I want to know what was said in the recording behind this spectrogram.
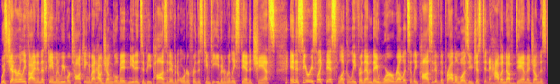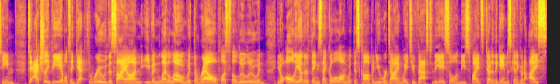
was generally fine in this game, and we were talking about how Jungle Mid needed to be positive in order for this team to even really stand a chance in a series like this. Luckily for them, they were relatively positive. The problem was you just didn't have enough damage on this team to actually be able to get through the Sion, even let alone with the Rell plus the Lulu and, you know, all the other things that go along with this comp, and you were dying way too fast to the Asol in these fights. Dud of the game is going to go to Ice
